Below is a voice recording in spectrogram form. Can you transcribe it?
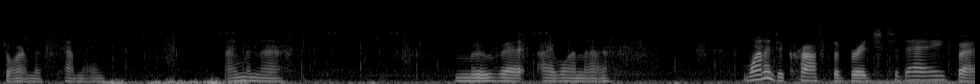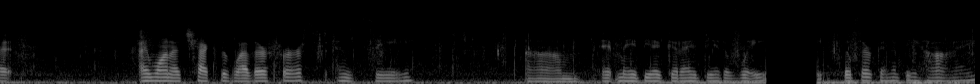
storm is coming. I'm gonna move it. I wanna wanted to cross the bridge today, but I want to check the weather first and see. Um, it may be a good idea to wait if those are going to be high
